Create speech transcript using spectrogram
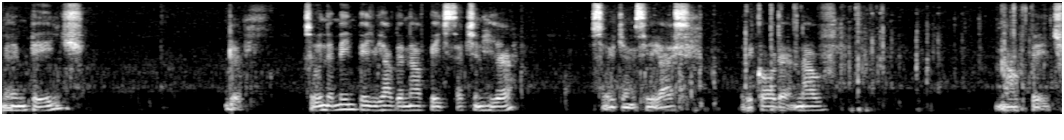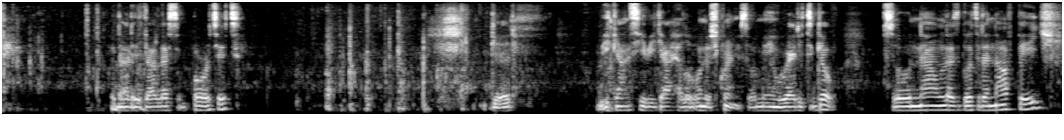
main page. Good so in the main page we have the nav page section here. So you can see guys we call the nav nav page. So that is that let's import it. Good. We can see we got hello on the screen so I mean we're ready to go. So now let's go to the nav page.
